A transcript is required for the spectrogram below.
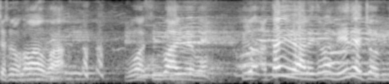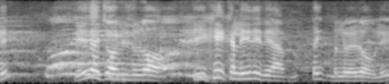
ကျွန်တော်ကပါဟိုကစီးပွားရေးပဲပေါ့ပြီးတော့အသက်အရွယ်ကလည်းကျွန်တော်40ကျော်ပြီလေ40ကျော်ပြီဆိုတော့ဒီခေတ်ကလေးတွေကတိတ်မလွယ်တော့ဘူးလေ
